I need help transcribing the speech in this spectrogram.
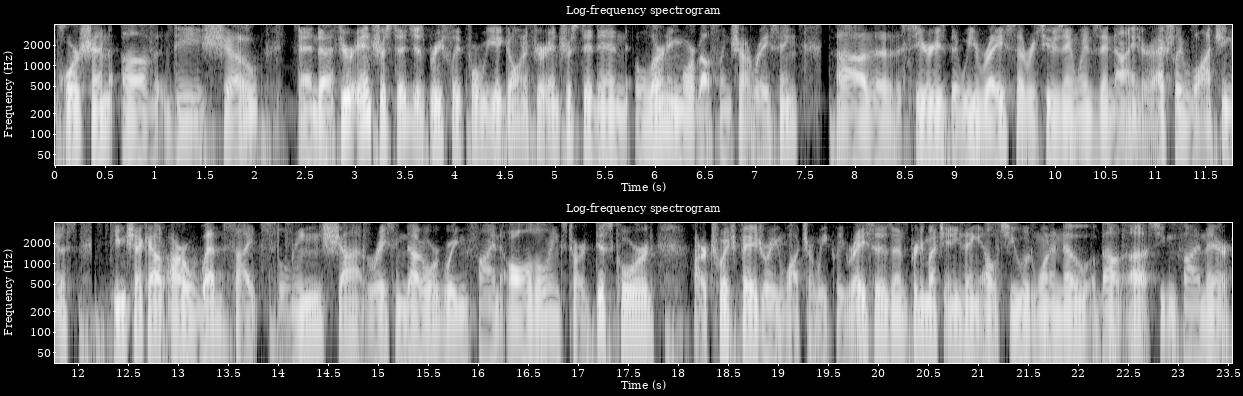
portion of the show. And uh, if you're interested, just briefly before we get going, if you're interested in learning more about slingshot racing, uh, the the series that we race every Tuesday and Wednesday night, or actually watching us, you can check out our website slingshotracing.org, where you can find all the links to our Discord, our Twitch page, where you can watch our weekly races, and pretty much anything else you would want to know about us, you can find there.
